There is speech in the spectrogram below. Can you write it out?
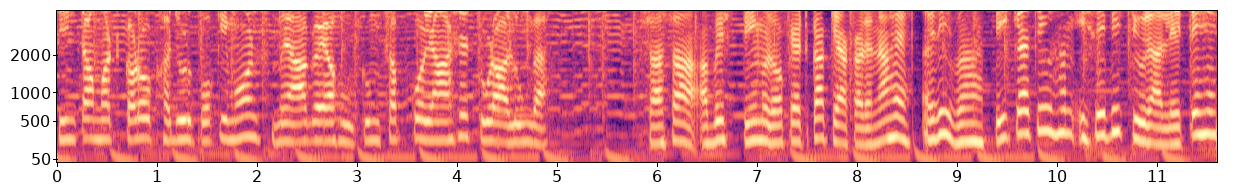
चिंता मत करो, खजूर पोकीमोन्स मैं आ गया हूँ। तुम सबको यहाँ से चुरा लूँगा। सासा अब इस टीम रॉकेट का क्या करना है? अरे वाह पिकाचू हम इसे भी चुरा लेते हैं।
